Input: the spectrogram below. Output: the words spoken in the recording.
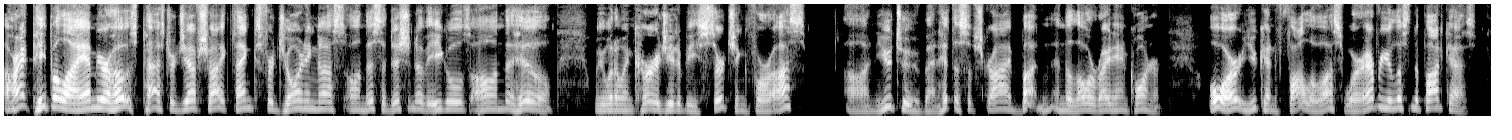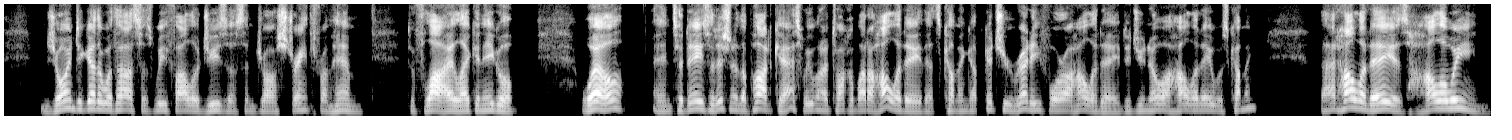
All right, people, I am your host, Pastor Jeff Scheich. Thanks for joining us on this edition of Eagles on the Hill. We want to encourage you to be searching for us on YouTube and hit the subscribe button in the lower right hand corner. Or you can follow us wherever you listen to podcasts. Join together with us as we follow Jesus and draw strength from him to fly like an eagle. Well, in today's edition of the podcast, we want to talk about a holiday that's coming up. Get you ready for a holiday. Did you know a holiday was coming? That holiday is Halloween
